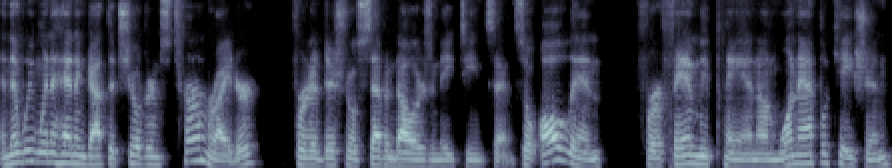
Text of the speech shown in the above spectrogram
And then we went ahead and got the children's term rider for an additional $7.18. So all in for a family plan on one application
